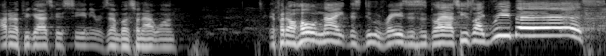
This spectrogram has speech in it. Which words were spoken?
I don't know if you guys can see any resemblance on that one. And for the whole night, this dude raises his glass. He's like, Revis!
